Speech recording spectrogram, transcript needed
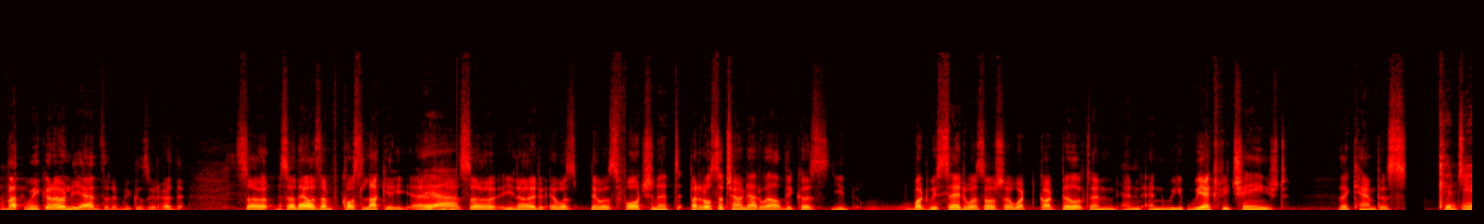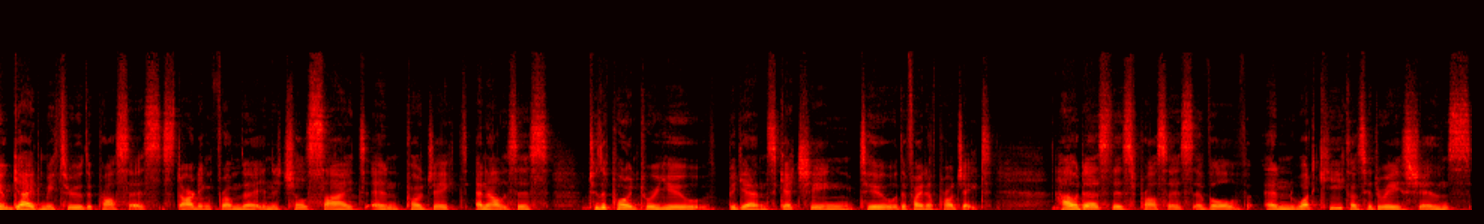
but we could only answer them because we'd heard them. So, so that was of course lucky. Uh, yeah. So you know, it, it, was it was fortunate, but it also turned out well because you, what we said was also what got built, and and and we we actually changed the campus. Could you guide me through the process, starting from the initial site and project analysis to the point where you began sketching to the final project? How does this process evolve, and what key considerations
